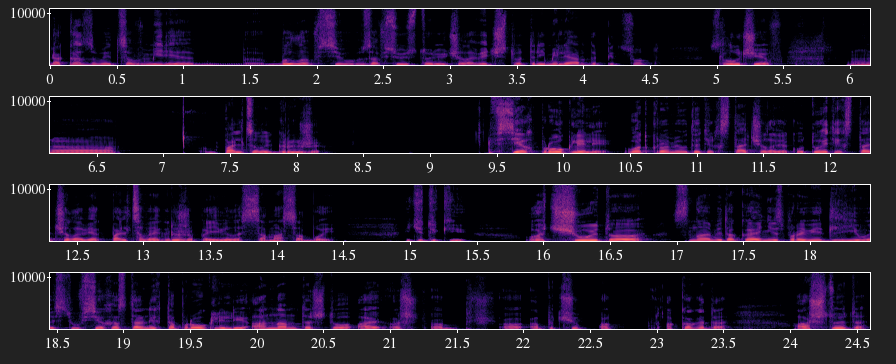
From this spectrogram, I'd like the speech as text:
оказывается, в мире было всего, за всю историю человечества 3 миллиарда 500 случаев э, пальцевой грыжи. Всех прокляли, вот кроме вот этих 100 человек. Вот у этих 100 человек пальцевая грыжа появилась сама собой. И те такие, а что это с нами такая несправедливость? У всех остальных-то прокляли, а нам-то что? А, а, а, а, а почему? А, а как это? А что это?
